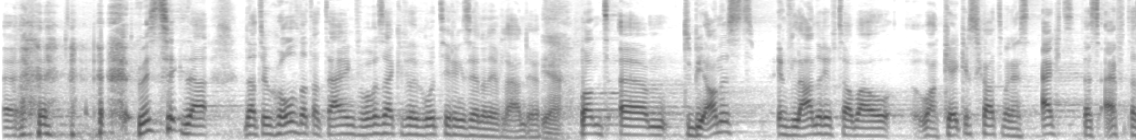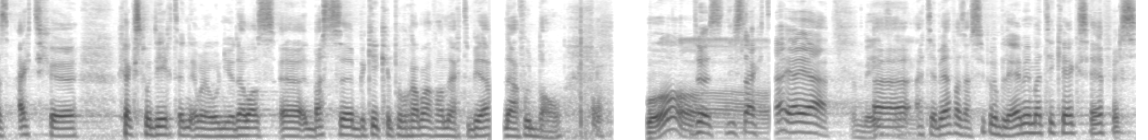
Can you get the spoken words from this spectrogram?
eh, wist ik dat, dat de golf dat dat daar ging veroorzaken veel groter ging zijn dan in Vlaanderen. Ja. Want, ehm to be honest, in Vlaanderen heeft dat wel wat kijkers gehad, maar dat is echt, dat is echt, dat is echt ge, geëxplodeerd in Wallonië. Dat was eh, het beste bekeken programma van de RTBF na voetbal. Wow. Dus niet slecht, hè? Ja, ja. Eh, RTBF was daar super blij mee met die kijkcijfers.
